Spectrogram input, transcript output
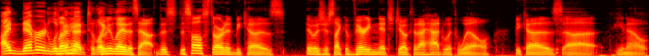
I never look let ahead me, to like. let me lay this out. This this all started because it was just like a very niche joke that I had with Will because uh, you know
